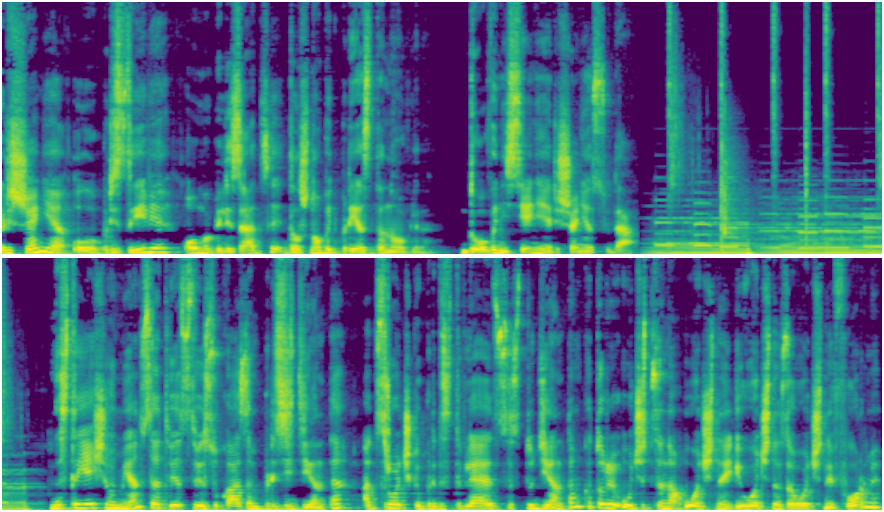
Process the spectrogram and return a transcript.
решение о призыве, о мобилизации должно быть приостановлено до вынесения решения суда. В настоящий момент в соответствии с указом президента отсрочка предоставляется студентам, которые учатся на очной и очно-заочной форме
